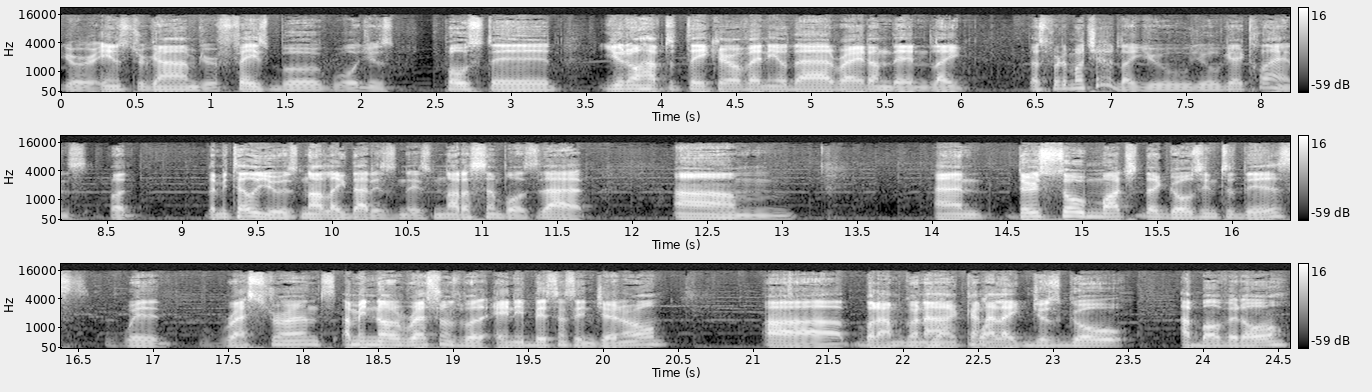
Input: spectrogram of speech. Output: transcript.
your Instagram, your Facebook, we'll just post it. You don't have to take care of any of that, right? And then like that's pretty much it. Like you you'll get clients, but let me tell you, it's not like that. It's, it's not as simple as that. Um, and there's so much that goes into this with restaurants. I mean, not restaurants, but any business in general. Uh, but I'm gonna kind of like just go above it all.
